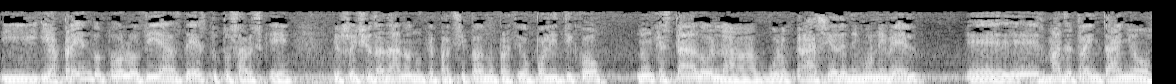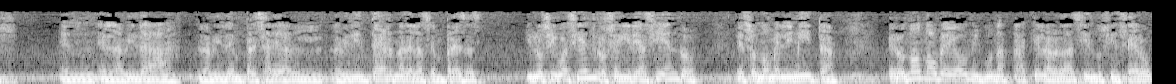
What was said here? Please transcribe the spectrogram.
y, y aprendo todos los días de esto. Tú sabes que yo soy ciudadano, nunca he participado en un partido político, nunca he estado en la burocracia de ningún nivel, eh, es más de 30 años en, la vida, la vida empresarial, la vida interna de las empresas y lo sigo haciendo lo seguiré haciendo. Eso no me limita. Pero no, no veo ningún ataque, la verdad, siendo sincero.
